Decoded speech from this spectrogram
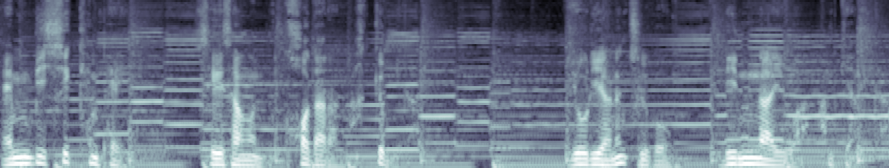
MBC 캠페인 세상은 커다란 학교입니다. 요리하는 즐거움 민나이와 함께합니다.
